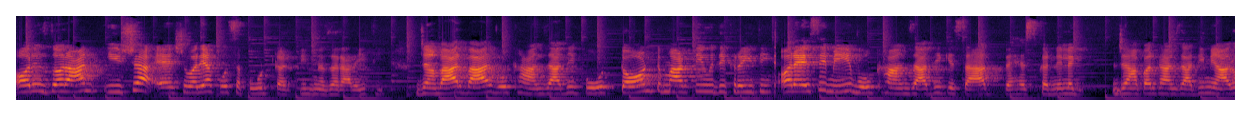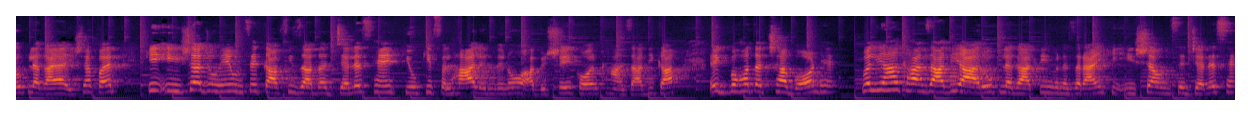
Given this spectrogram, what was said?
और इस दौरान ईशा ऐश्वर्या को सपोर्ट करती हुई नज़र आ रही थी। जहाँ बार बार वो खानजादी को टॉन्ट मारती हुई दिख रही थी और ऐसे में वो खानजादी के साथ बहस करने लगी, जहाँ पर खानजादी ने आरोप लगाया ईशा पर कि ईशा जो है उनसे काफ़ी ज़्यादा जेलस हैं, क्योंकि फ़िलहाल इन दिनों अभिषेक और खानजादी का एक बहुत अच्छा बॉन्ड है। वल यहाँ खानजादी आरोप लगाती हुए नज़र आए कि ईशा उनसे जेलस है,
